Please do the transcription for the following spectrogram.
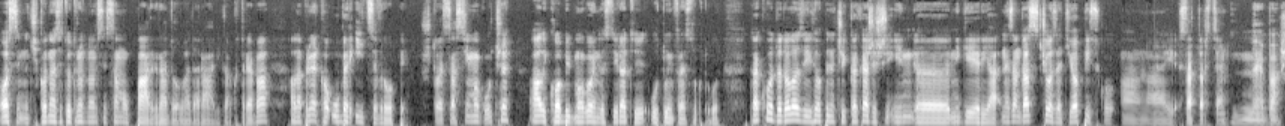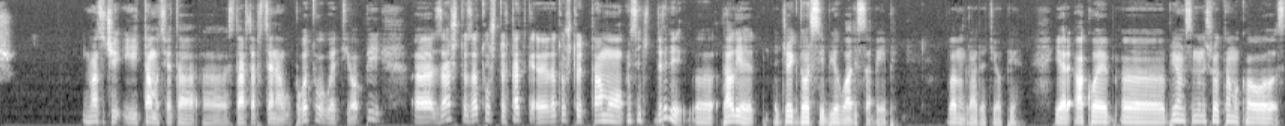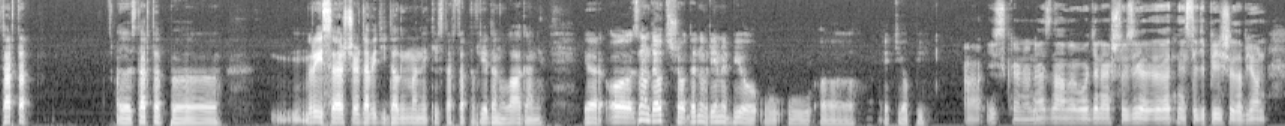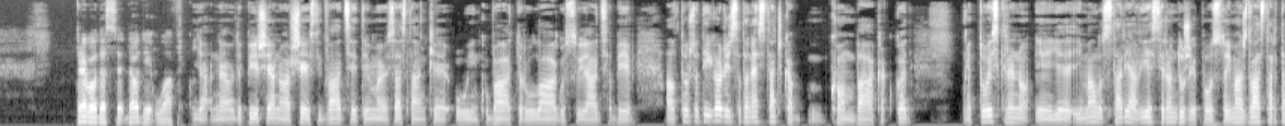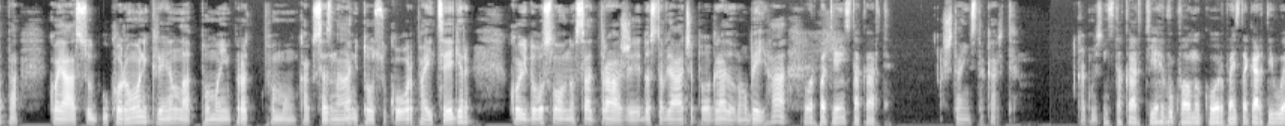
osim, znači kod nas je to trenutno mislim samo u par gradova da radi kako treba, ali na primjer kao Uber Eats Evropi, što je sasvim moguće, ali ko bi mogao investirati u tu infrastrukturu. Tako da dolazi opet, znači kad kažeš in, uh, Nigerija, ne znam da li si čuo za etiopijsku onaj, startup scenu? Ne baš. Ima znači i tamo cvjeta uh, startup scena, pogotovo u Etiopiji, zašto? Zato što, kad, uh, zato što je tamo, mislim, da vidi uh, da li je Jake Dorsey bio u Addis Abebi, glavnom gradu Etiopije. Jer ako je, uh, bio mislim da nešao tamo kao startup, uh, startup uh, researcher da vidi da li ima neki startup vrijedan ulaganje. Jer uh, znam da je otišao, da jedno vrijeme bio u, u uh, Etiopiji. A, iskreno, ne znam, evo ovdje nešto iz 2019. gdje piše da bi on trebao da se da ode u Afriku. Ja, ne, ovdje piše januar 6. i 20. imaju sastanke u inkubatoru, u Lagosu, Jad sa bebi. Ali to što ti govoriš sa donesi.com, ba, kako god, to iskreno je, i malo starija vijest jer on duže postoji. Imaš dva startupa koja su u koroni krenula po mojim, pro, po mojim kako saznanju, to su Korpa i Ceger, koji doslovno sad traže dostavljače po gradovima u BiH. Korpa ti je Instacart. Šta je Instacart? Kako mislim? Instacart je bukvalno Korpa, Instacart i u, u,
